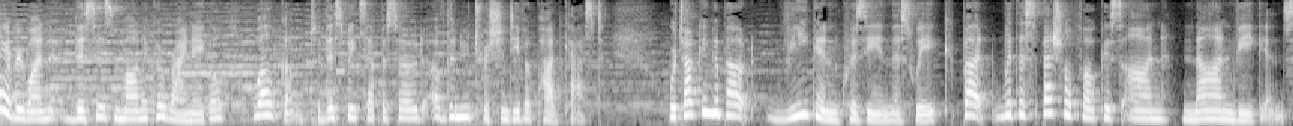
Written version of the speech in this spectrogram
Hi, everyone. This is Monica Reinagel. Welcome to this week's episode of the Nutrition Diva podcast. We're talking about vegan cuisine this week, but with a special focus on non vegans.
